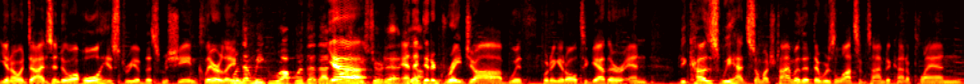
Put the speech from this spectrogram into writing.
you know it dives into a whole history of this machine. Clearly, one that we grew up with at that yeah, time. We sure did. And yeah. they did a great job with putting it all together. And because we had so much time with it, there was lots of time to kind of plan,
